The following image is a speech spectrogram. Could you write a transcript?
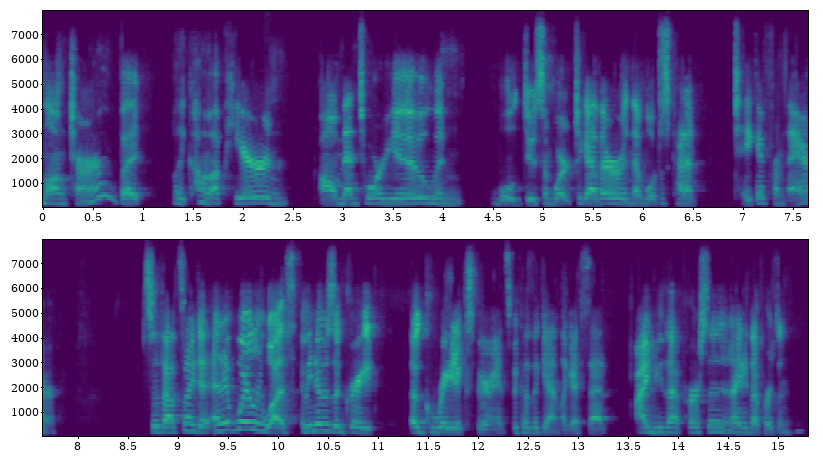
long term, but like come up here and I'll mentor you and we'll do some work together and then we'll just kind of take it from there. So that's what I did. And it really was. I mean, it was a great, a great experience because again, like I said, I knew that person and I knew that person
